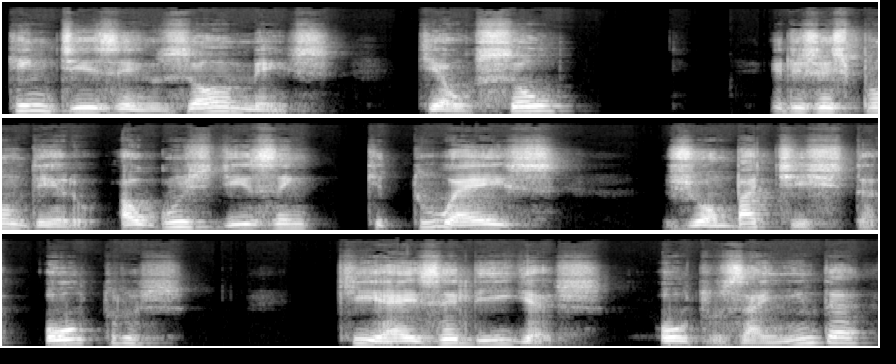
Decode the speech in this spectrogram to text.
quem dizem os homens que eu sou? Eles responderam: Alguns dizem que tu és João Batista, outros que és Elias, outros ainda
